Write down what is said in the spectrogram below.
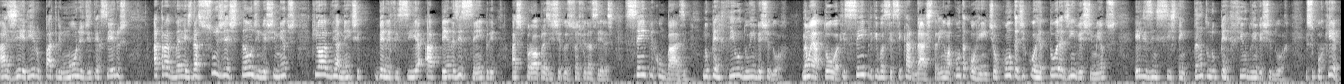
a gerir o patrimônio de terceiros através da sugestão de investimentos que, obviamente, beneficia apenas e sempre as próprias instituições financeiras, sempre com base no perfil do investidor. Não é à toa que sempre que você se cadastra em uma conta corrente ou conta de corretora de investimentos, eles insistem tanto no perfil do investidor. Isso porque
